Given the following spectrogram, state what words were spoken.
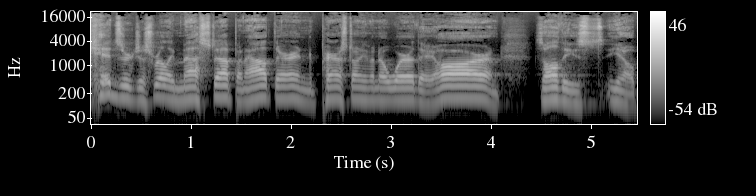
kids are just really messed up and out there and the parents don't even know where they are and there's all these, you know,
